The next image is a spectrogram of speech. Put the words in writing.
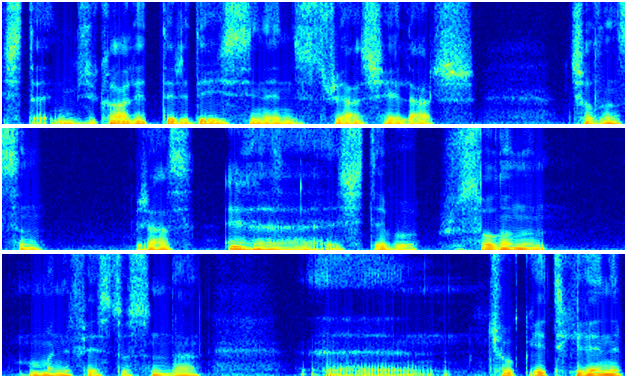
işte müzik aletleri değişsin, endüstriyel şeyler çalınsın. Biraz Evet. ee, işte bu Russolo'nun manifestosundan e, çok etkilenip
